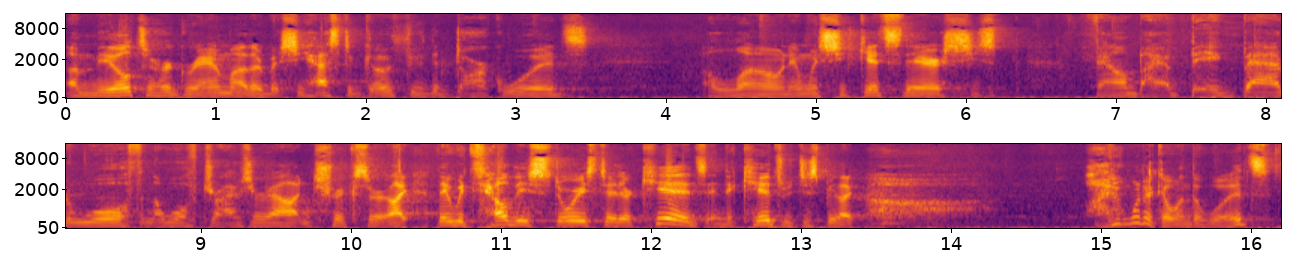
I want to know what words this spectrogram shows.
a meal to her grandmother, but she has to go through the dark woods alone. And when she gets there, she's found by a big bad wolf, and the wolf drives her out and tricks her. Like they would tell these stories to their kids, and the kids would just be like, oh, I don't want to go in the woods.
